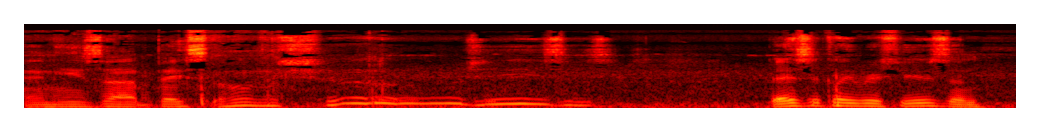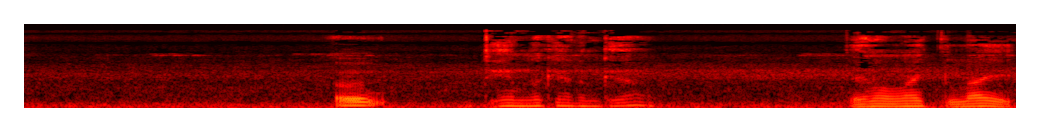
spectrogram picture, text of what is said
And he's uh, basically, oh, shoot, Jesus. Basically refusing. Oh, damn, look at him go. They don't like the light.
